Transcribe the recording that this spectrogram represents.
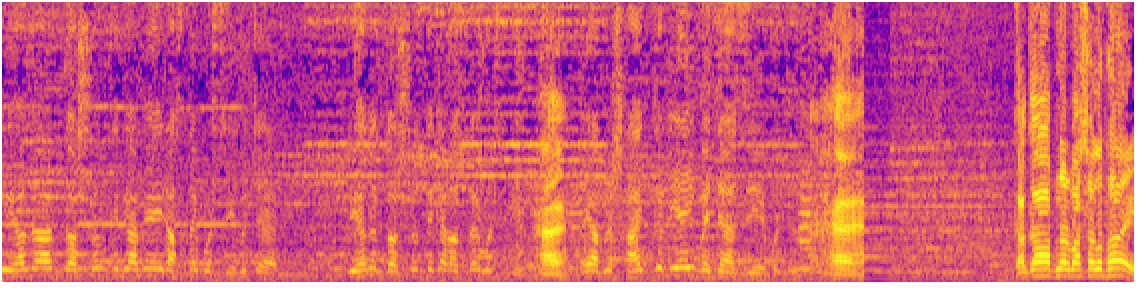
দুই হাজার দশ সাল থেকে আমি এই রাস্তায় পড়ছি বুঝছেন? দুই হাজার দশ সাল থেকে রাস্তায় পড়ছি হ্যাঁ। এই আপনার সাহায্য নিয়েই বেঁচে আছি এ পর্যন্ত। হ্যাঁ কাকা আপনার বাসা কোথায়?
